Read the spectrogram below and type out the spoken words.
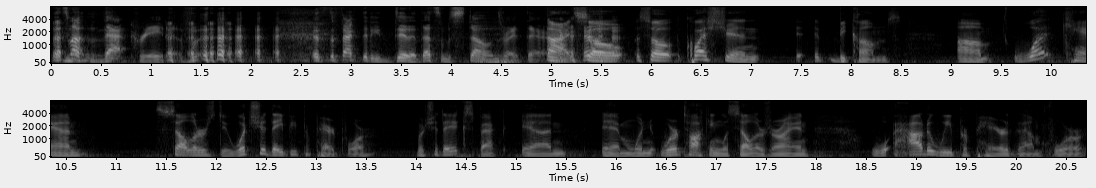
That's not that creative. it's the fact that he did it. That's some stones right there. All right. So, so the question becomes, um, what can sellers do? What should they be prepared for? What should they expect? And and when we're talking with sellers, Ryan, how do we prepare them for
